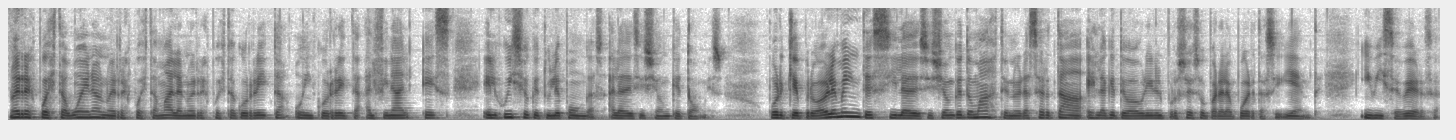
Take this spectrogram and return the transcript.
No hay respuesta buena, no hay respuesta mala, no hay respuesta correcta o incorrecta. Al final es el juicio que tú le pongas a la decisión que tomes porque probablemente si la decisión que tomaste no era acertada, es la que te va a abrir el proceso para la puerta siguiente y viceversa.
